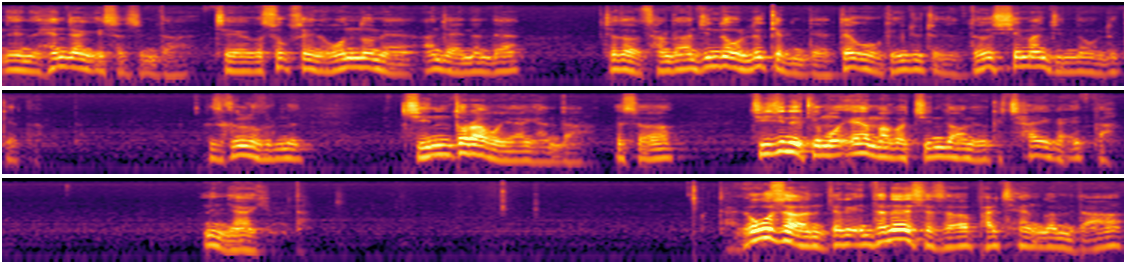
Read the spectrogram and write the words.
있는 현장에 있었습니다. 제가 그 숙소에 있는 원룸에 앉아 있는데, 저도 상당한 진동을 느꼈는데, 대구, 경주 쪽에서 더 심한 진동을 느꼈답니다. 그래서 그걸로 우리는 진도라고 이야기한다. 그래서 지진의 규모 M하고 진도하는 이렇게 차이가 있다 는 이야기입니다. 자, 이것은 제가 인터넷에서 발췌한 겁니다.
